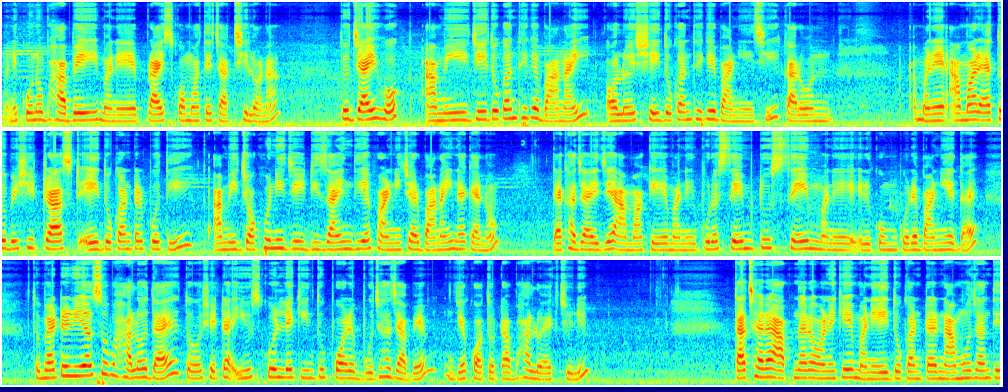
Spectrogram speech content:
মানে কোনোভাবেই মানে প্রাইস কমাতে চাচ্ছিল না। তো যাই হোক, আমি যেই দোকান থেকে বানাই অলওয়েজ সেই দোকান থেকে বানিয়েছি। কারণ মানে আমার এত বেশি ট্রাস্ট এই দোকানটার প্রতি। আমি যখনই যেই ডিজাইন দিয়ে ফার্নিচার বানাই না কেন, দেখা যায় যে আমাকে মানে পুরো সেম টু সেম মানে এরকম করে বানিয়ে দেয়। তো ম্যাটেরিয়ালসও ভালো দেয়। তো সেটা ইউজ করলে কিন্তু পরে বোঝা যাবে যে কতটা ভালো অ্যাকচুয়ালি তাছাড়া আপনারা অনেকে মানে এই দোকানটার নামও জানতে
